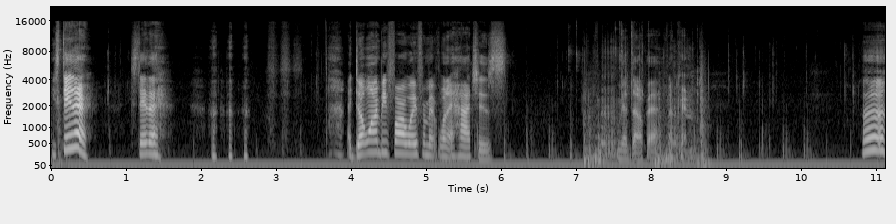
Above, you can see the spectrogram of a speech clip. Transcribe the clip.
You stay there. Stay there. I don't want to be far away from it when it hatches. A dino pad. Okay. Uh.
